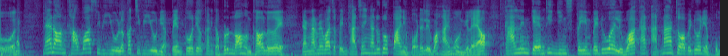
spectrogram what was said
650 แน่นอนครับว่า CPU แล้วก็ GPU เนี่ยเป็นตัวเดียวกันกับรุ่นน้องของเขาเลย ดังนั้นไม่ว่าจะเป็นการใช้งานทั่วไปเนี่ยบอกได้เลยว่าหายห่วงอยู่แล้ว การเล่นเกมที่ยิงสตรีมไปด้วย หรือว่าการอัดหน้าจอไปด้วยเนี่ยผม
